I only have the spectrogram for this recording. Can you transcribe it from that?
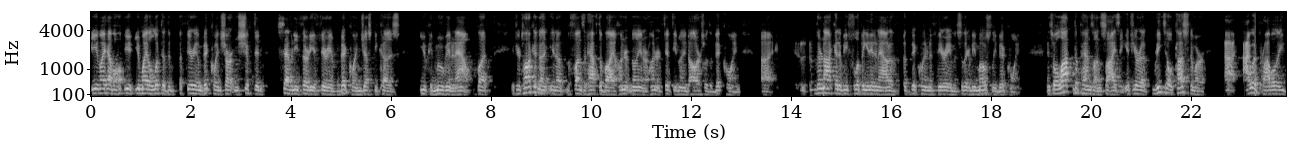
you might have a, you, you might have looked at the Ethereum Bitcoin chart and shifted 70, 30 Ethereum Bitcoin just because you can move in and out. But if you're talking to, you know, the funds that have to buy 100 million or 150 million dollars worth of Bitcoin, uh, they're not going to be flipping it in and out of, of Bitcoin and Ethereum. And so they're going to be mostly Bitcoin. And so a lot depends on sizing. If you're a retail customer, uh, I would probably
